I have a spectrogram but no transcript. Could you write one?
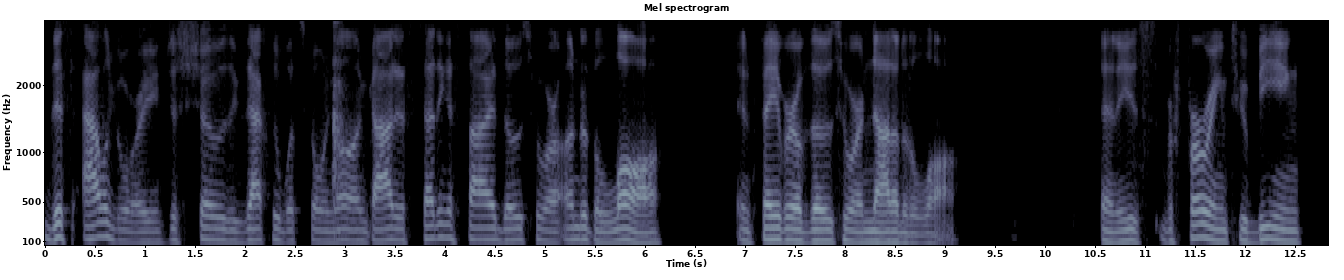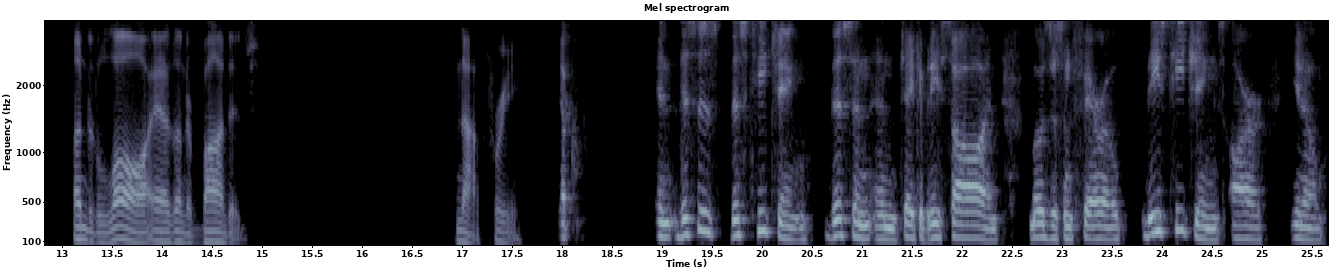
this allegory just shows exactly what's going on. God is setting aside those who are under the law in favor of those who are not under the law. And he's referring to being under the law as under bondage, not free. Yep. And this is this teaching, this and, and Jacob and Esau and Moses and Pharaoh, these teachings are you know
